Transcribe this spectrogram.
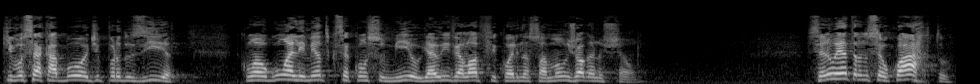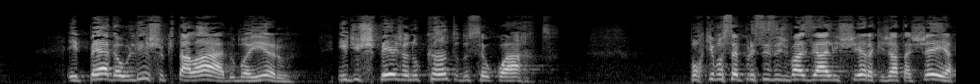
que você acabou de produzir com algum alimento que você consumiu e aí o envelope ficou ali na sua mão e joga no chão. Você não entra no seu quarto e pega o lixo que está lá do banheiro e despeja no canto do seu quarto. Porque você precisa esvaziar a lixeira que já está cheia,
